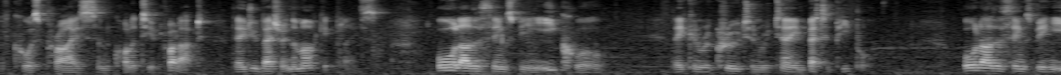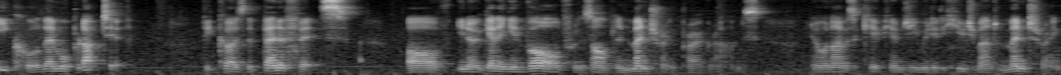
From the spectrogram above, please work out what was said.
of course, price and quality of product, they do better in the marketplace. All other things being equal, they can recruit and retain better people. All other things being equal, they're more productive because the benefits of you know getting involved, for example, in mentoring programs. You know, when I was at KPMG, we did a huge amount of mentoring,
